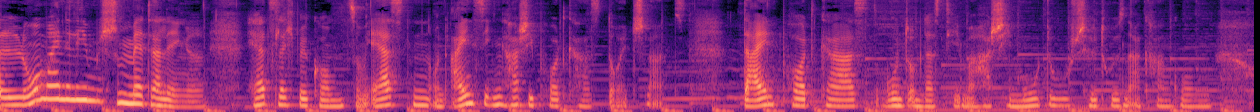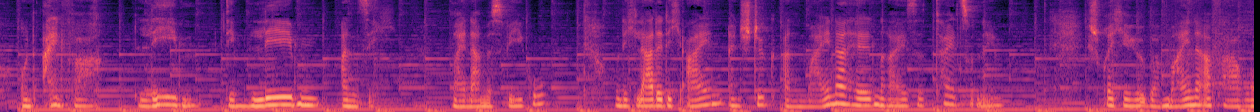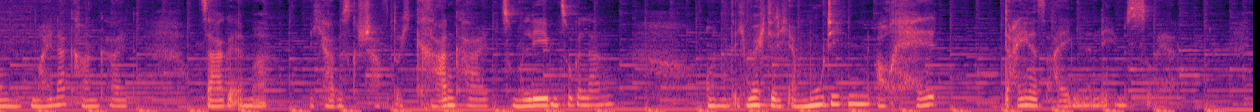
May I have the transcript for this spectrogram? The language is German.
Hallo meine lieben Schmetterlinge. Herzlich willkommen zum ersten und einzigen Hashi-Podcast Deutschlands. Dein Podcast rund um das Thema Hashimoto, Schilddrüsenerkrankungen und einfach Leben, dem Leben an sich. Mein Name ist Vego und ich lade dich ein, ein Stück an meiner Heldenreise teilzunehmen. Ich spreche hier über meine Erfahrungen mit meiner Krankheit und sage immer, ich habe es geschafft, durch Krankheit zum Leben zu gelangen. Und ich möchte dich ermutigen, auch Held deines eigenen Lebens zu werden.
